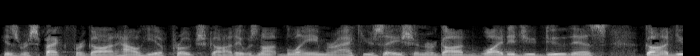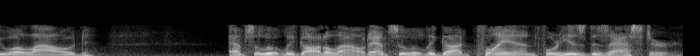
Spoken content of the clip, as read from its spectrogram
His respect for God, how he approached God. It was not blame or accusation or God, why did you do this? God, you allowed. Absolutely God allowed. Absolutely God planned for his disaster.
